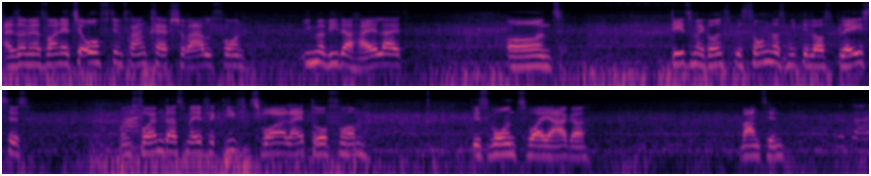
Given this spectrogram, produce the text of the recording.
Also wir waren jetzt ja oft in Frankreich schon Radl fahren. Immer wieder Highlight. Und diesmal ganz besonders mit den Lost Places. Und vor allem, dass wir effektiv zwei Leute getroffen haben. Das waren zwei Jäger. Wahnsinn. Total.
